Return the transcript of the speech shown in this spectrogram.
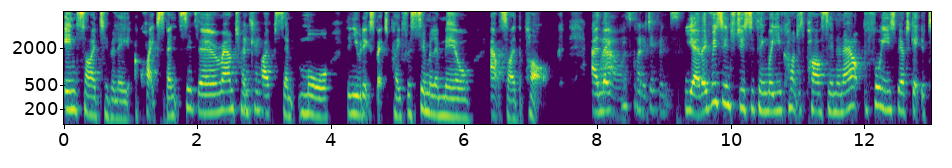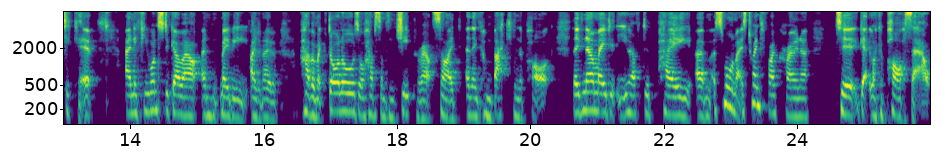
inside Tivoli are quite expensive. They're around twenty five percent more than you would expect to pay for a similar meal outside the park. And wow, that's quite a difference. Yeah, they've recently introduced a thing where you can't just pass in and out. Before you used to be able to get your ticket. And if you wanted to go out and maybe, I don't know, have a McDonald's or have something cheaper outside and then come back in the park, they've now made it that you have to pay um, a small amount, it's 25 krona to get like a pass out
